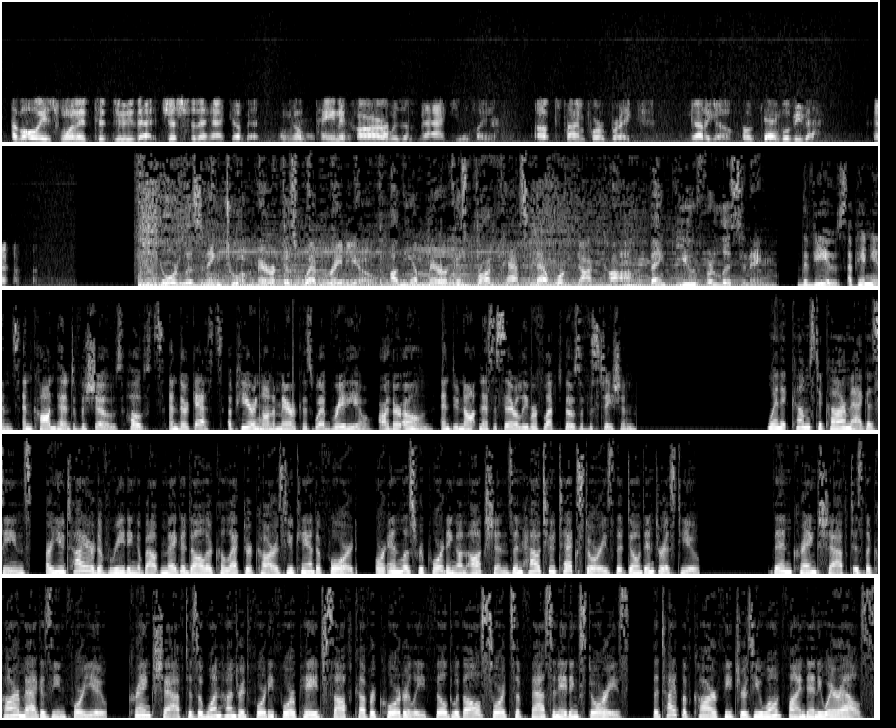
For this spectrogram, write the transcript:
I've always wanted to do that just for the heck of it. You know, paint a car with a vacuum cleaner. Oh, it's time for a break. Gotta go. Okay. We'll be back. You're listening to America's Web Radio on the AmericasBroadcastNetwork.com. Thank you for listening. The views, opinions, and content of the shows, hosts, and their guests appearing on America's Web Radio are their own and do not necessarily reflect those of the station. When it comes to car magazines, are you tired of reading about mega dollar collector cars you can't afford, or endless reporting on auctions and how-to tech stories that don't interest you? Then Crankshaft is the car magazine for you. Crankshaft is a 144-page softcover quarterly filled with all sorts of fascinating stories, the type of car features you won't find anywhere else.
